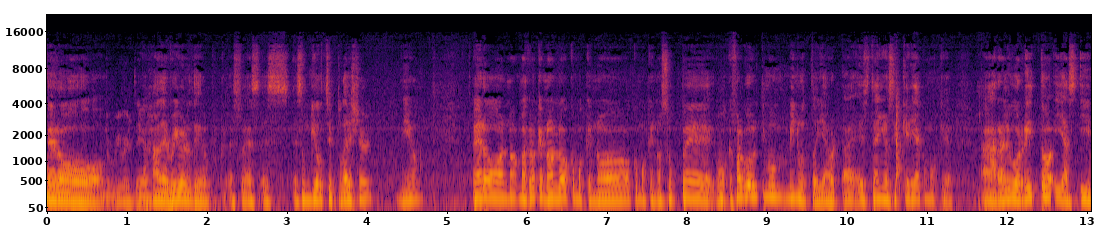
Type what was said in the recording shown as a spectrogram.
pero... De Riverdale. Ajá, de Riverdale. Eso es, es, es un guilty pleasure mío. Pero no, me acuerdo que no lo, como que no, como que no supe, como que fue algo de último minuto. Y este año sí quería como que agarrar el gorrito y, y,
